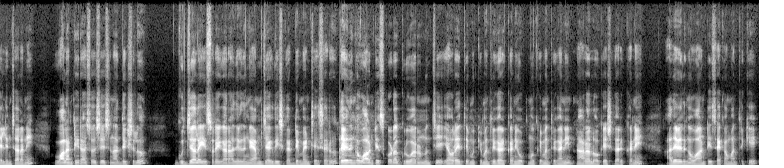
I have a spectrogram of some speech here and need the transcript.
చెల్లించాలని వాలంటీర్ అసోసియేషన్ అధ్యక్షులు గుజ్జాల ఈశ్వరయ్య గారు అదేవిధంగా ఎం. జగదీష్ గారు డిమాండ్ చేశారు. అదేవిధంగా వాలంటీర్స్ కూడా గురువారం నుంచి ఎవరైతే ముఖ్యమంత్రి గారికి కానీ ఉప ముఖ్యమంత్రి కానీ నారా లోకేష్ గారికి కానీ అదేవిధంగా వాలంటీర్ శాఖ మంత్రికి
